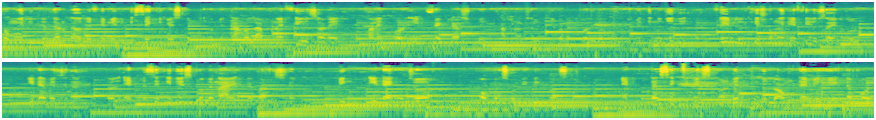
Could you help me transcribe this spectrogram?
সময় দিতে চান, তাহলে ফ্যামিলিকে স্যাক্রিফাইস করতে হবে। তাহলে আপনার ফিউচারে অনেক বড় ইমপ্যাক্ট আসবে, আপনার জন্য জীবনে পরিবর্তন হবে। কিন্তু যদি ফ্যামিলিকে সময় দিয়ে ফিউচার গোল এটা বেছে নেন, তাহলে একটা স্যাক্রিফাইস না একটা পাচ্ছেন। ঠিক এটাই হচ্ছে অপরচুনিটি কস্ট একটা স্যাক্রিফাইস করবেন, কিন্তু লং টাইমে গিয়ে একটা বড়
